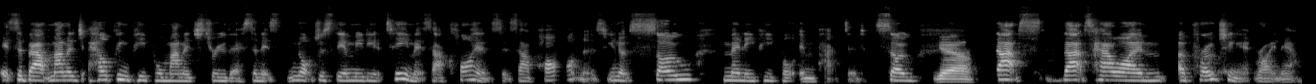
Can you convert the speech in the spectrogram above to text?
it's about manage helping people manage through this. And it's not just the immediate team it's our clients it's our partners you know so many people impacted. So yeah. that's that's how i'm approaching it right now.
